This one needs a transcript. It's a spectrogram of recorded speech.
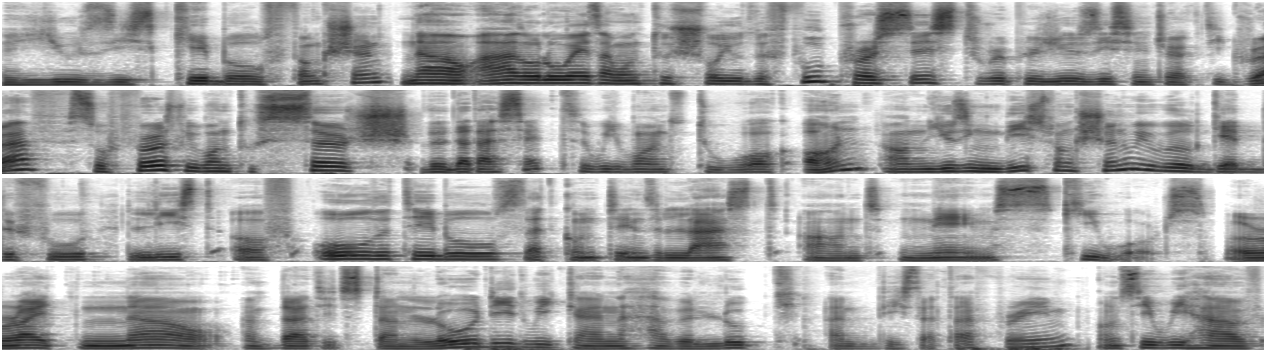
use this kable function. Now, as always, I want to show you the full process to reproduce this interactive graph. So first we want to search the dataset we want to work on. And using this function, we will get the full list of all the tables that contain the last and names keywords. All right, now that it's downloaded, we can have a look at this data frame and see we have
